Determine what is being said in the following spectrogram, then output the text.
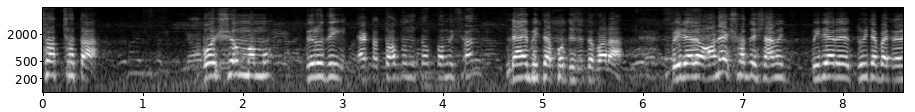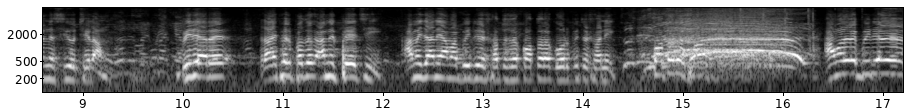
স্বচ্ছতা। বৈষম্য বিরোধী একটা তদন্ত কমিশন ন্যায় বিচার প্রতিষ্ঠিত করা। বিডিআরের অনেক সদস্য, আমি বিডিআরের দুইটা ব্যাটালিয়নের সিও ছিলাম। বিডিআরের রাইফেল পদক আমি পেয়েছি। আমি জানি আমার বিডিআর সদস্য কতটা গর্বিত সৈনিক। কতটা আমাদের বিডিআরের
